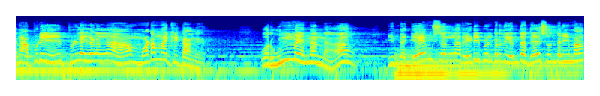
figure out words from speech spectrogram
ஏன்னா அப்படி பிள்ளைகளெல்லாம் மொடமாக்கிட்டாங்க. முடமாக்கிட்டாங்க ஒரு உண்மை என்னன்னா இந்த கேம்ஸ் எல்லாம் ரெடி பண்றது எந்த தேசம் தெரியுமா?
